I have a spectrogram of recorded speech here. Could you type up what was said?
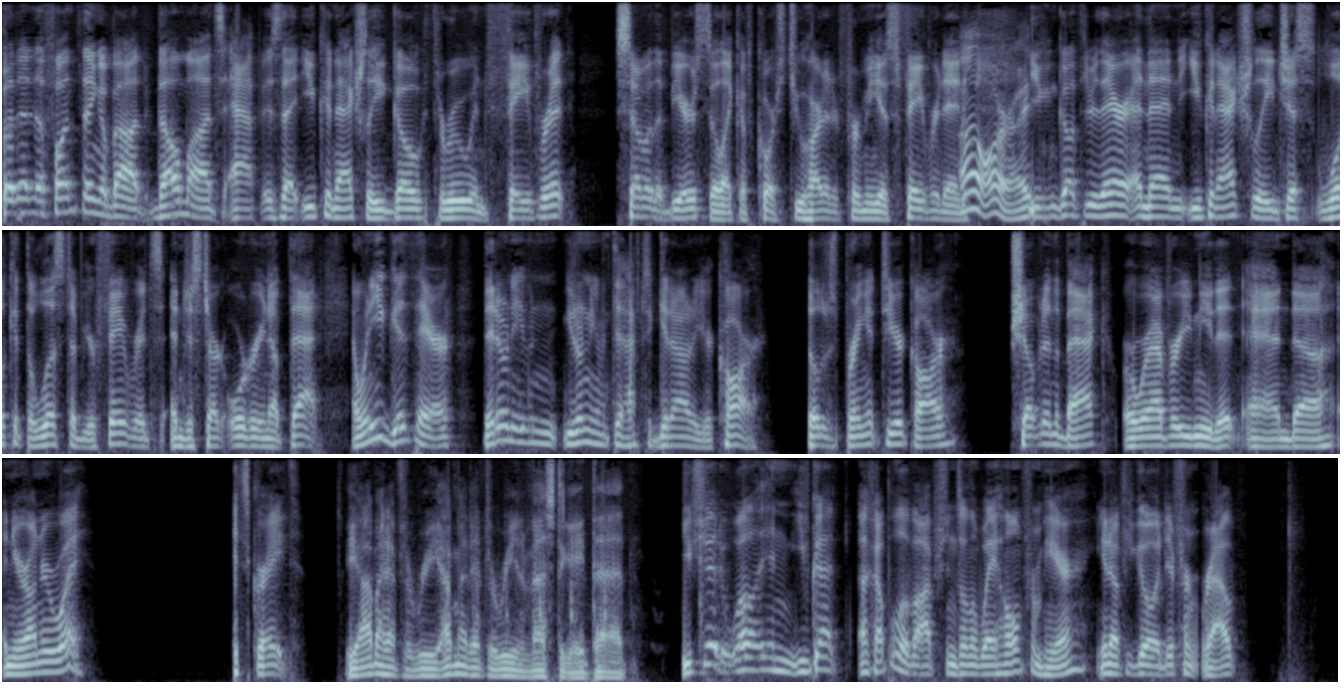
But then the fun thing about Belmont's app is that you can actually go through and favorite some of the beers. So, like, of course, Two Hearted for me is favorited. Oh, all right. You can go through there and then you can actually just look at the list of your favorites and just start ordering up that. And when you get there, they don't even you don't even have to get out of your car. They'll just bring it to your car, shove it in the back or wherever you need it, and uh, and you're on your way. It's great. Yeah, I might have to re. I might have to reinvestigate that. You should. Well, and you've got a couple of options on the way home from here. You know, if you go a different route,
